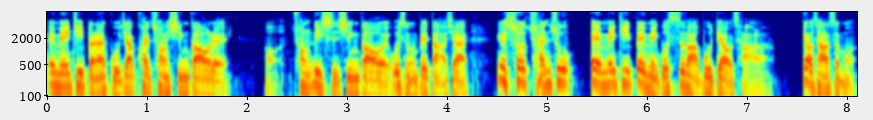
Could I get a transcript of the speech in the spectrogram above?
？MAT 本来股价快创新高嘞，哦，创历史新高诶，为什么被打下来？因为说传出 MAT 被美国司法部调查了，调查什么？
